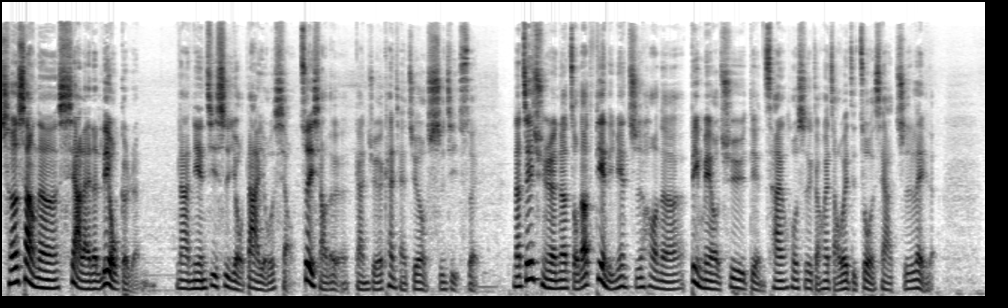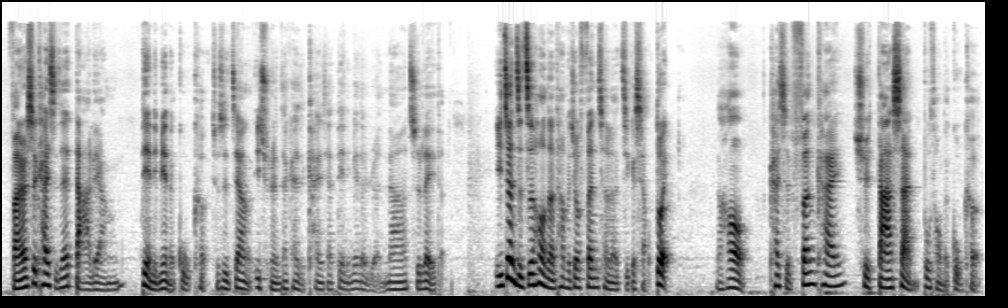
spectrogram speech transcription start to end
车上呢下来了六个人，那年纪是有大有小，最小的感觉看起来只有十几岁。那这群人呢走到店里面之后呢，并没有去点餐或是赶快找位置坐下之类的，反而是开始在打量店里面的顾客，就是这样一群人在开始看一下店里面的人啊之类的。一阵子之后呢，他们就分成了几个小队，然后。开始分开去搭讪不同的顾客，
